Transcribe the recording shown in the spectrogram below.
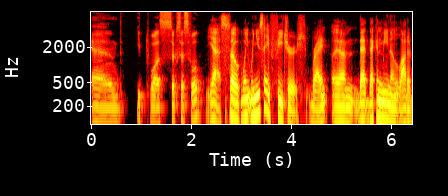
and it was successful? Yes. So when, when you say features, right, um, that that can mean a lot of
